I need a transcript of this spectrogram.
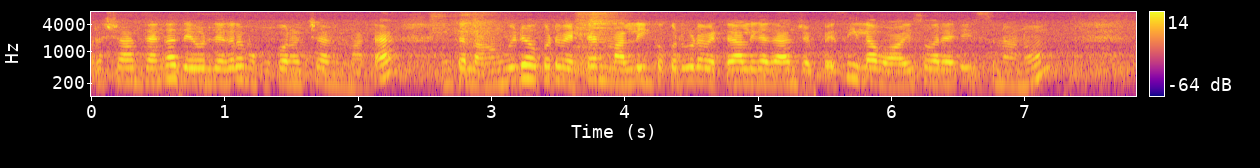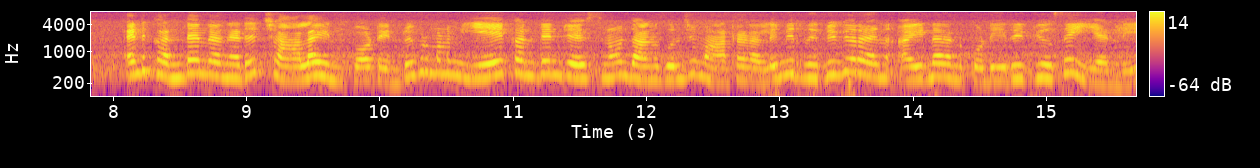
ప్రశాంతంగా దేవుడి దగ్గర మొక్కుకొని వచ్చాను అనమాట ఇంకా లాంగ్ వీడియో ఒకటి పెట్టాను మళ్ళీ ఇంకొకటి కూడా పెట్టాలి కదా అని చెప్పేసి ఇలా వాయిస్ ఓవర్ అయితే ఇస్తున్నాను. అండ్ కంటెంట్ అనేది చాలా ఇంపార్టెంట్ ఇప్పుడు మనం ఏ కంటెంట్ చేస్తున్నామో దాని గురించి మాట్లాడాలి. మీరు రివ్యూవర్ అయిన అయినారనుకోండి రివ్యూసే ఇవ్వండి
